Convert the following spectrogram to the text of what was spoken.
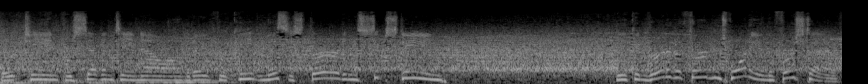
13 for 17 now on the day for Keeton. This is third and 16. He converted a third and 20 in the first half.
